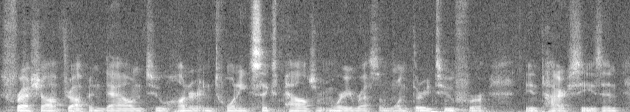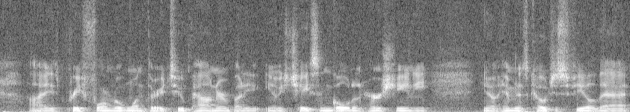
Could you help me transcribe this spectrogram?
fresh off dropping down to 126 pounds from where he wrestled 132 for the entire season. Uh, he's a pretty formidable 132 pounder, but he, you know, he's chasing Golden Hershey, and he you know, him and his coaches feel that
